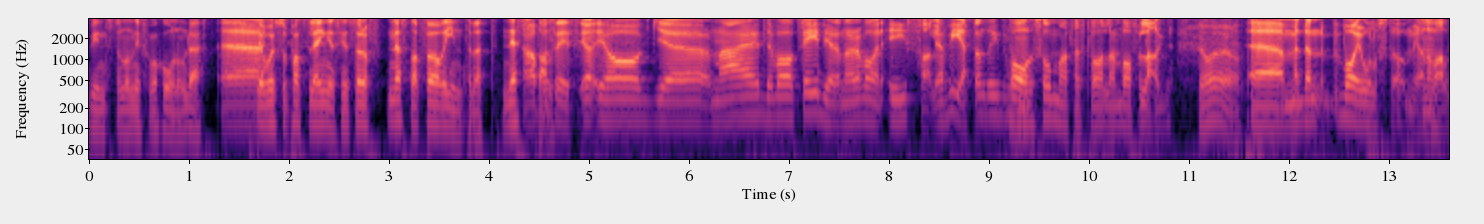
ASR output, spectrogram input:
Finns det någon information om det? Eh, Det var ju så pass länge sedan så det var nästan före internet. Nästan. Ja, precis. Jag, jag, eh, nej, det var tidigare när det var en ishall. Jag vet inte riktigt var sommarfestivalen var förlagd. Ja, ja, ja. Eh, men den var i Olofström i alla fall.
